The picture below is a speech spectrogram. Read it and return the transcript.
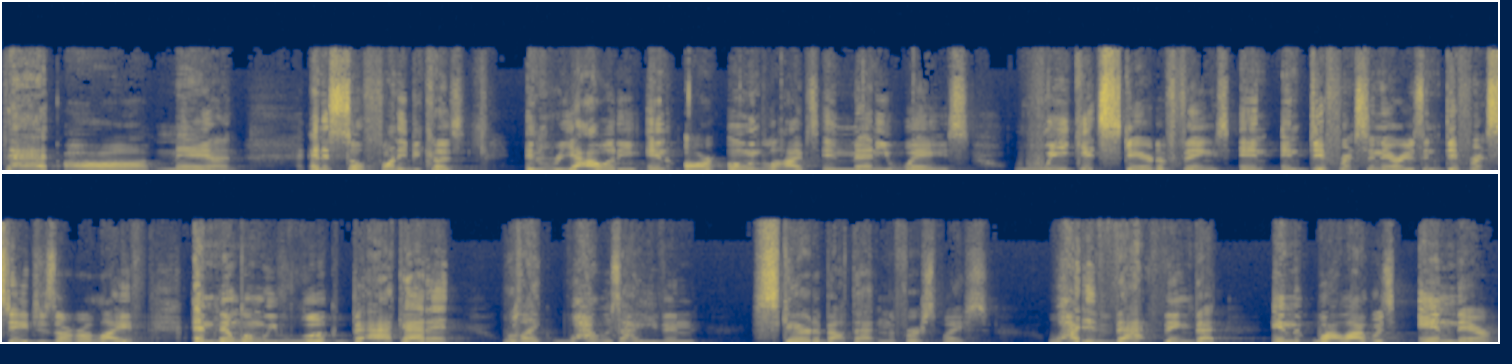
that. Oh man. And it's so funny because in reality, in our own lives, in many ways, we get scared of things in, in different scenarios, in different stages of our life. And then when we look back at it, we're like, why was I even scared about that in the first place? Why did that thing that in while I was in there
